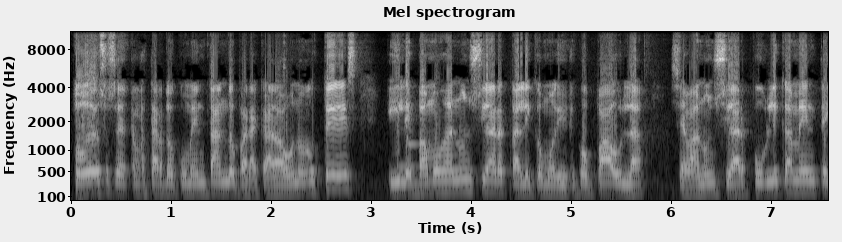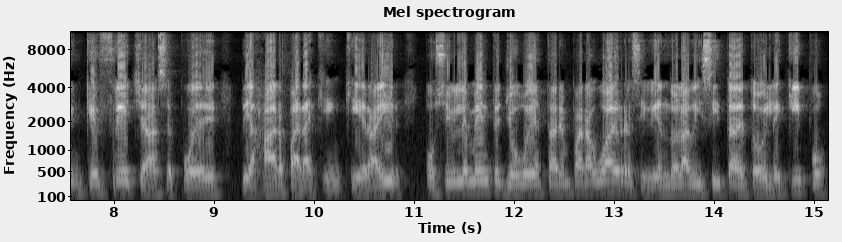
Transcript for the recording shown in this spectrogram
Todo eso se va a estar documentando para cada uno de ustedes y les vamos a anunciar, tal y como dijo Paula, se va a anunciar públicamente en qué fecha se puede viajar para quien quiera ir. Posiblemente yo voy a estar en Paraguay recibiendo la visita de todo el equipo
